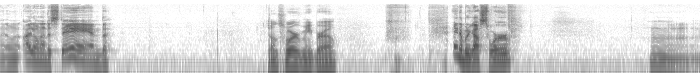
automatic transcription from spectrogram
I don't I don't understand. Don't swerve me, bro. Ain't nobody got swerve. Hmm.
